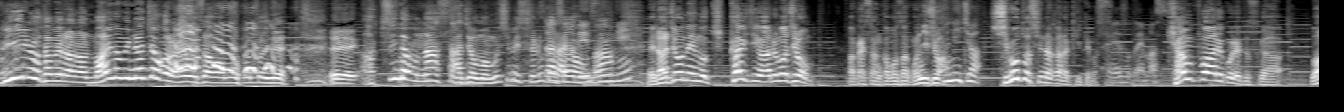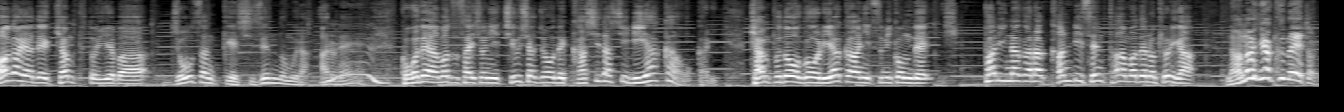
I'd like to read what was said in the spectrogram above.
う。ビールのためなら前のめりになっちゃうからねおじさんは。もう本当にね、えー、暑いんだもんな。スタジオもムシムシするからよ。な、ラジオネームきっかい人あるもちろん赤石さん鴨さんこんにちは。こんにちは。仕事しながら聞いてます。ありがとうございます。キャンプあれこれですが我が家でキャンプといえば定山渓自然の村あるね。ここではまず最初に駐車場で貸し出しリアカーを借りキャンプ道具をリアカーに積み込んで引っ張りながら管理センターまでの距離が700メートル。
